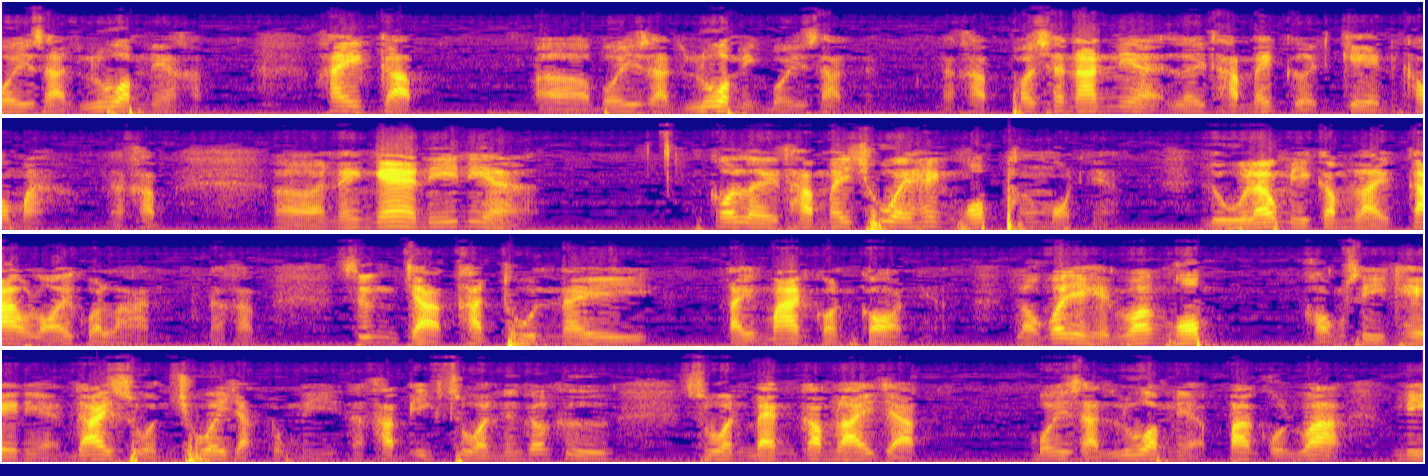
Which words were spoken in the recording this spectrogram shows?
บริษัทร่วมเนี่ยครับให้กับบริษัทร่วมอีกบริษัทนะครับ เพราะฉะนั้นเนี่ยเลยทำให้เกิดเกณฑ์เข้ามานะครับ ในแง่นี้เนี่ยก็เลยทำให้ช่วยให้งบทั้งหมดเนี่ยดูแล้วมีกำไร 900 กว่าล้านนะครับ ซึ่งจากขาดทุนในไตรมาสก่อนๆเนี่ยเราก็จะเห็นว่างบของ CK เนี่ยได้ส่วนช่วยจากตรงนี้นะครับ อีกส่วนหนึ่งก็คือส่วนแบ่งกำไรจากบริษัทร่วมเนี่ยปรากฏว่ามี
